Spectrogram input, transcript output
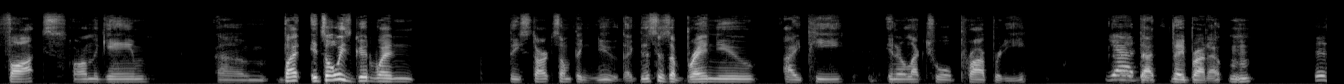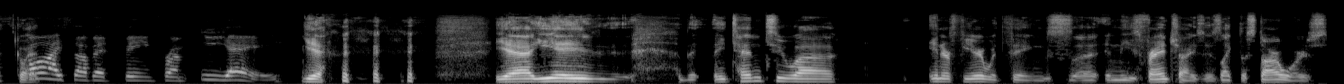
thoughts on the game, um, but it's always good when they start something new. Like this is a brand new IP. intellectual property Yeah, uh, that they brought out. hmm the spice of it being from EA. Yeah, yeah. EA they, they tend to uh, interfere with things uh, in these franchises, like the Star Wars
